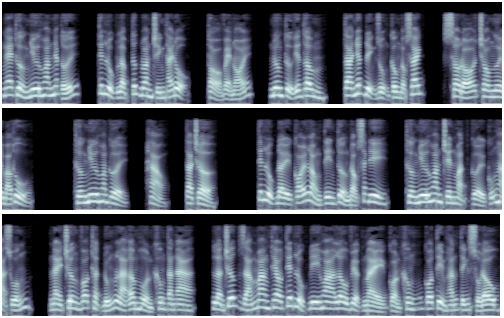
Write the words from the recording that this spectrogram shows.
Nghe thường như hoan nhắc tới, tiết lục lập tức đoan chính thái độ, tỏ vẻ nói, nương tử yên tâm, ta nhất định dụng công đọc sách, sau đó cho ngươi báo thủ. Thường như hoan cười, hảo, ta chờ. Tiết lục đầy cõi lòng tin tưởng đọc sách đi, thường như hoan trên mặt cười cũng hạ xuống, này trương võ thật đúng là âm hồn không tan a lần trước dám mang theo tiết lục đi hoa lâu việc này còn không có tìm hắn tính số đâu,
